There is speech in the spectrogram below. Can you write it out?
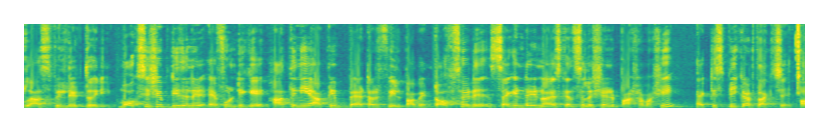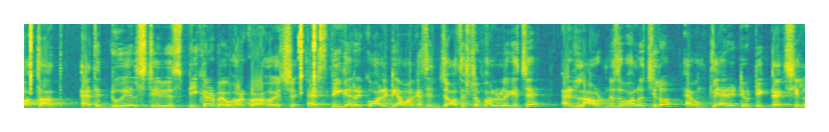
গ্লাস ফিল্ডের তৈরি। বক্স শেপ ডিজাইনের এই ফোনটিকে হাতে নিয়ে আপনি ব্যাটার ফিল পাবেন। টপ সাইডে সেকেন্ডারি নয়েজ ক্যান্সেলেশনের পাশাপাশি একটি স্পিকার থাকছে। অর্থাৎ এতে ডুয়েল স্টেরিও স্পিকার ব্যবহার করা হয়েছে। এর স্পিকারের কোয়ালিটি আমার কাছে যথেষ্ট ভালো লেগেছে, এর লাউডনেসও ভালো ছিল এবং ক্লিয়ারিটিও ঠিকঠাক ছিল।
